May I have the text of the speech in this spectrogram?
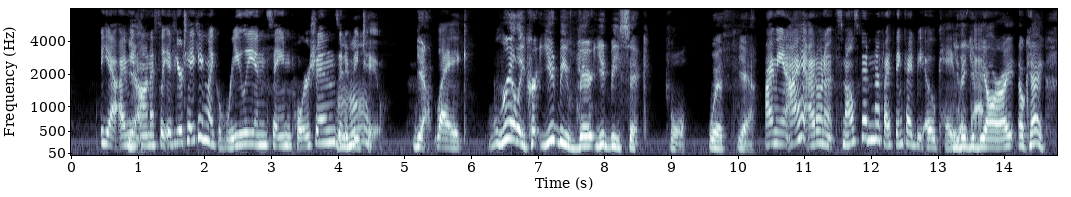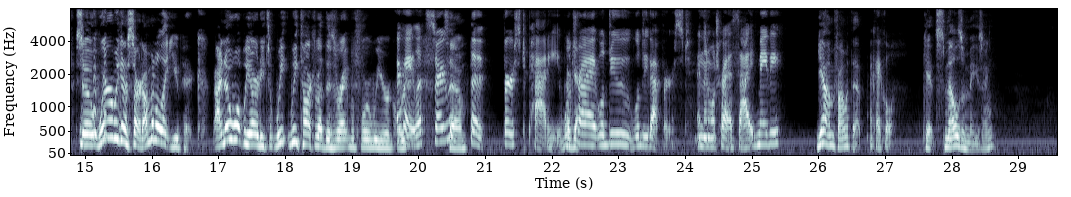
Yeah. I mean, yeah. honestly, if you're taking like really insane portions, it'd Mhm. be two. Yeah, Like really. Cra- you'd be very you'd be sick full with yeah. I mean, I I don't know. It smells good enough. I think I'd be okay. You think you'd be all right? Okay. So where are we going to start? I'm going to let you pick. I know what we already t- we we talked about this right before we recorded. Okay, let's start So- with the first patty. We'll Okay. try. We'll do. We'll do that first, and then we'll try a side maybe. yeah, I'm fine with that. Okay, cool. Okay, it smells amazing.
